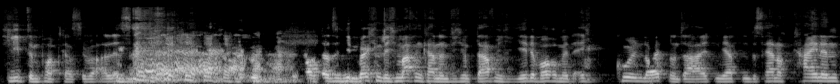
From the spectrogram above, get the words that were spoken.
Ich liebe den Podcast über alles. auch, dass ich ihn wöchentlich machen kann und ich darf mich jede Woche mit echt coolen Leuten unterhalten. Wir hatten bisher noch keinen,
